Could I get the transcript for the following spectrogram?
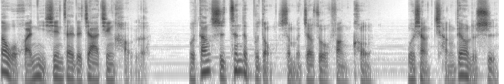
那我还你现在的价金好了。”我当时真的不懂什么叫做放空。我想强调的是，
